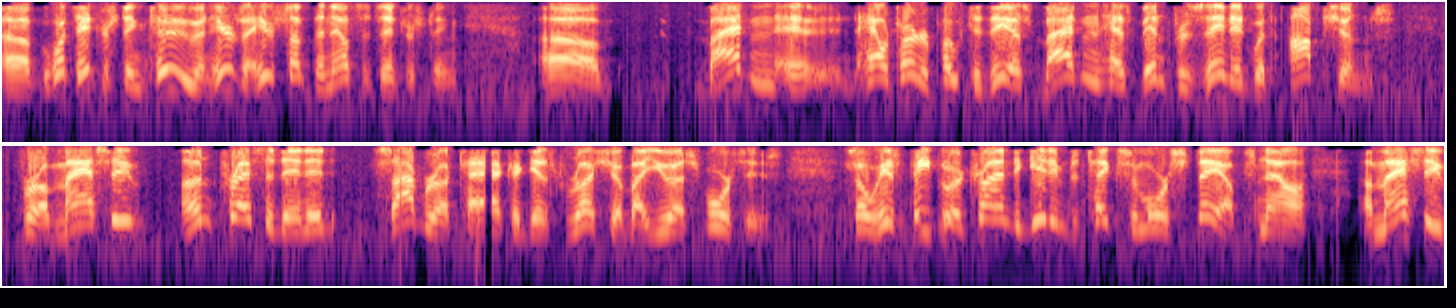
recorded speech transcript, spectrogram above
Uh, what's interesting too, and here's a, here's something else that's interesting. Uh, Biden, uh, Hal Turner posted this. Biden has been presented with options for a massive, unprecedented cyber attack against Russia by U.S. forces. So his people are trying to get him to take some more steps. Now, a massive,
